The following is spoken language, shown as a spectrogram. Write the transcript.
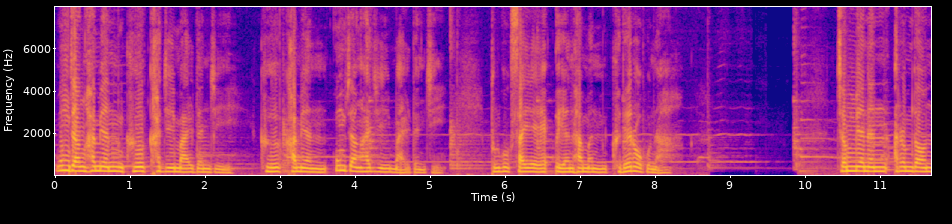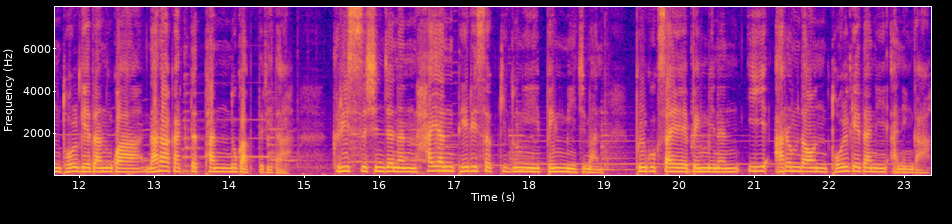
웅장하면 그윽하지 말든지 그윽하면 웅장하지 말든지 불국사의 의연함은 그대로구나. 전면은 아름다운 돌계단과 날아갈 듯한 누각들이다. 그리스 신전은 하얀 대리석 기둥이 백미지만 불국사의 백미는 이 아름다운 돌계단이 아닌가.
